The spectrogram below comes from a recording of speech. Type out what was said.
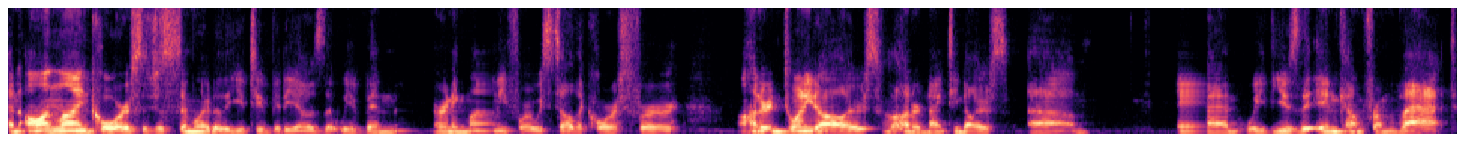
an online course. It's just similar to the YouTube videos that we've been earning money for. We sell the course for $120, $119. Um, and we've used the income from that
